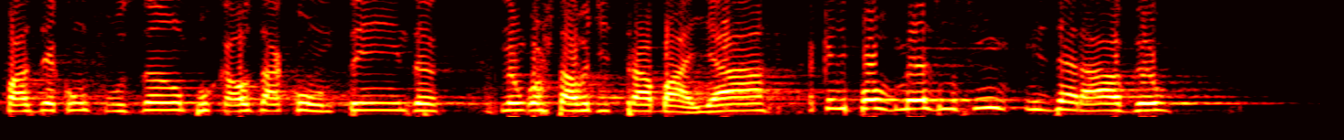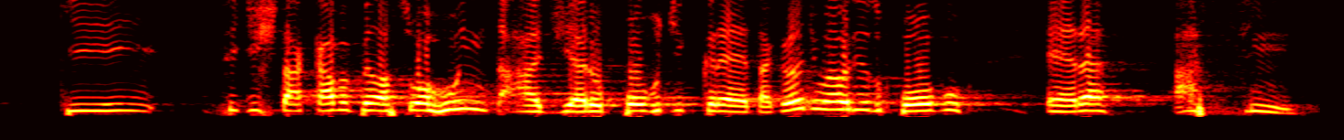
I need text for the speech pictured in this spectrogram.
fazer confusão, por causar contenda, não gostava de trabalhar, aquele povo mesmo assim miserável, que se destacava pela sua ruindade, era o povo de Creta. A grande maioria do povo era assim.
